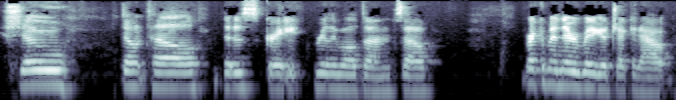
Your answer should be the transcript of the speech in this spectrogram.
show, don't tell. It was great, really well done. So, recommend everybody go check it out.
